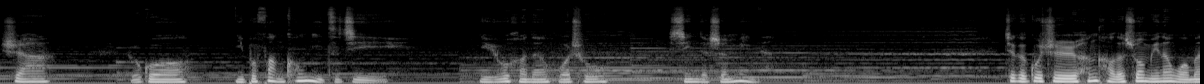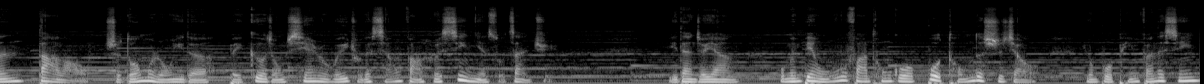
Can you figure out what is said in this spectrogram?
是啊，如果你不放空你自己，你如何能活出新的生命呢？这个故事很好的说明了我们大脑是多么容易的被各种先入为主的想法和信念所占据。一旦这样，我们便无法通过不同的视角。用不平凡的心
